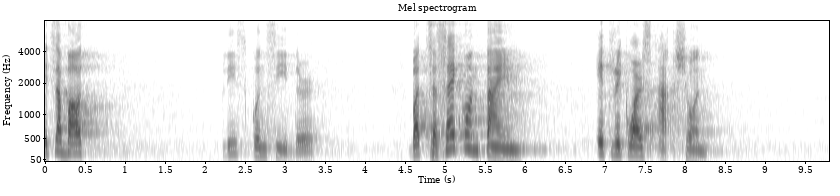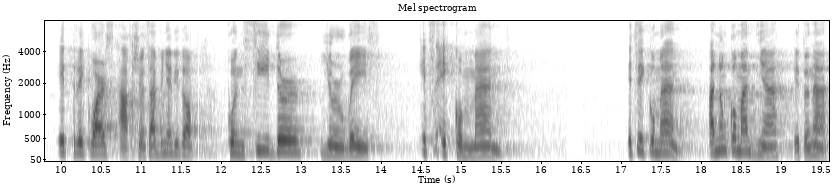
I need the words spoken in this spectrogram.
it's about, please consider. But sa second time, it requires action it requires action. Sabi niya dito, consider your ways. It's a command. It's a command. Anong command niya? Ito na.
